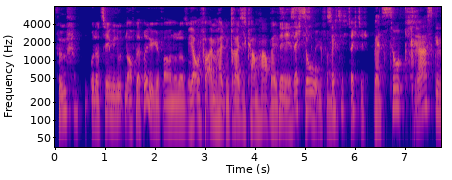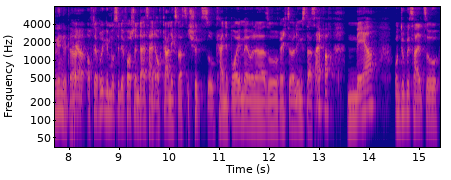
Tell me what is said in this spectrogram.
fünf oder zehn Minuten auf der Brücke gefahren oder so. Ja, und vor allem halt mit 30 km/h, weil es Nee, nee, 60 so, sind wir gefahren. 60? 60. Weil es so krass gewindet hat. Ja, auf der Brücke musst du dir vorstellen, da ist halt auch gar nichts, was dich schützt, so keine Bäume oder so rechts oder links, da ist einfach Meer und du bist halt so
